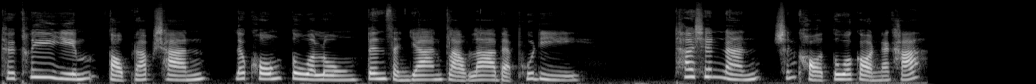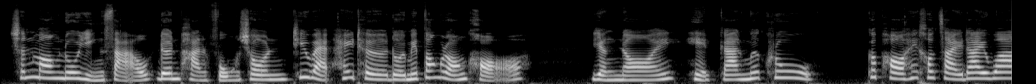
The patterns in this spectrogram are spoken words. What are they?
เธอคลี่ยิ้มตอบรับฉัน แล้วโค้งตัวลงเป็นสัญญาณกล่าวลาแบบผู้ดี ถ้าเช่นนั้น ฉันขอตัวก่อนนะคะ ฉันมองดูหญิงสาวเดินผ่านฝูงชนที่แหวกให้เธอโดยไม่ต้องร้องขอ อย่างน้อย เหตุการณ์เมื่อครู่ ก็พอให้เข้าใจได้ว่า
